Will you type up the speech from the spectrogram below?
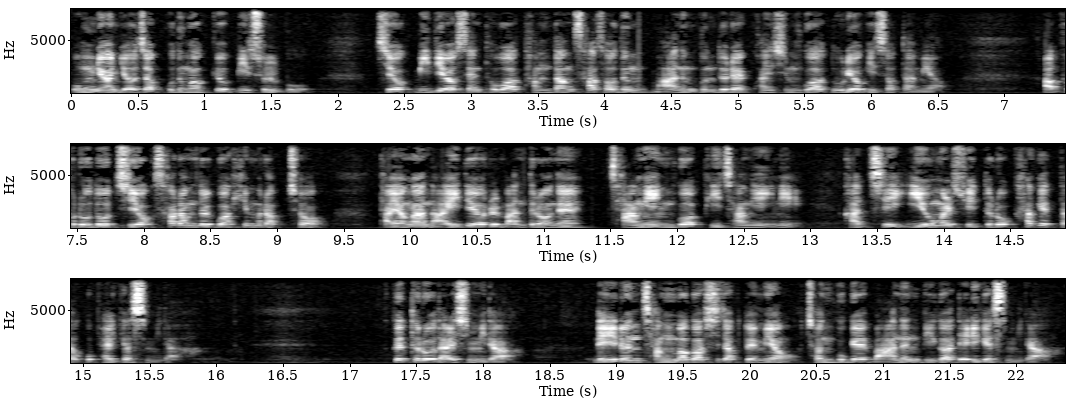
옥년 여자고등학교 미술부, 지역 미디어 센터와 담당 사서 등 많은 분들의 관심과 노력이 있었다며 앞으로도 지역 사람들과 힘을 합쳐 다양한 아이디어를 만들어내 장애인과 비장애인이 같이 이용할 수 있도록 하겠다고 밝혔습니다. 끝으로 날씨입니다. 내일은 장마가 시작되며 전국에 많은 비가 내리겠습니다.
